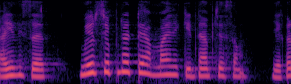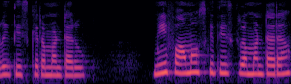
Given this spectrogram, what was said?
అయింది సార్. మీరు చెప్పినట్టే అమ్మాయిని కిడ్నాప్ చేశాం. ఎక్కడికి తీసుకురమ్మంటారు? మీ ఫామ్ హౌస్కి తీసుకురమ్మంటారా?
